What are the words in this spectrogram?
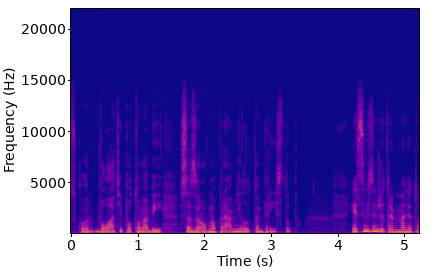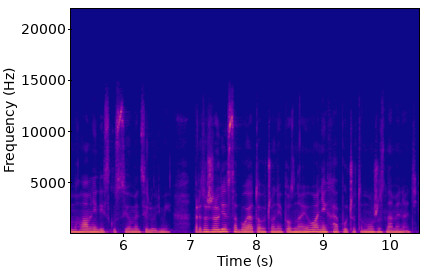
skôr voláte potom, aby sa zrovnoprávnil ten prístup? Ja si myslím, že treba mať o tom hlavne diskusiu medzi ľuďmi, pretože ľudia sa boja toho, čo nepoznajú a nechápu, čo to môže znamenať.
